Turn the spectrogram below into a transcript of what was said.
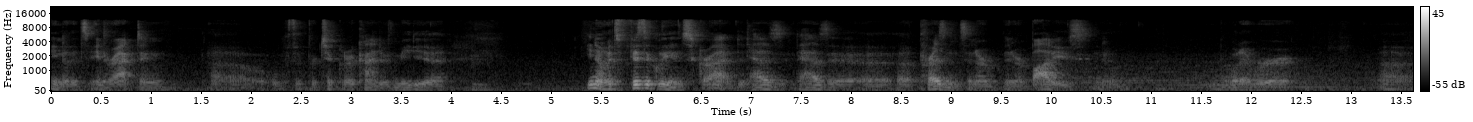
You know that's interacting uh, with a particular kind of media. You know it's physically inscribed. It has it has a, a, a presence in our in our bodies you know whatever uh,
